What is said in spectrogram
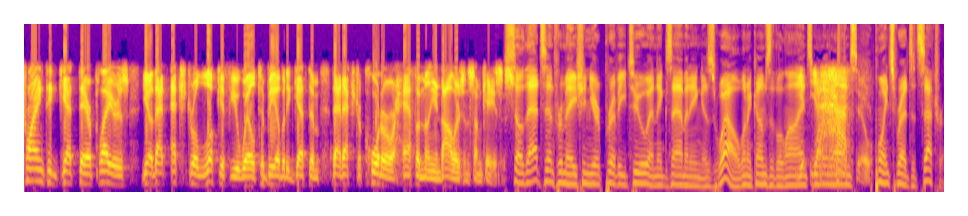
trying to get their players, you know, that extra look, if you will, to be able to get them that extra quarter or half a million dollars in some cases. So that's information you're privy to and examining as well when it comes to the lines, you, you money lines, to. point spreads, etc.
